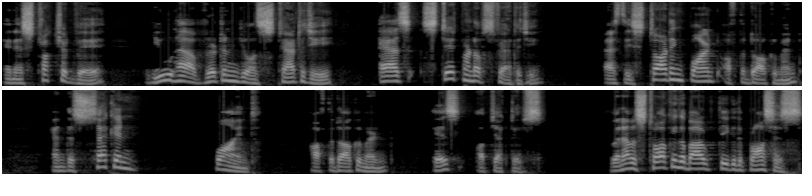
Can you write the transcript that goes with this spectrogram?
in a structured way, you have written your strategy as statement of strategy as the starting point of the document and the second point of the document is objectives. When I was talking about the, the process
